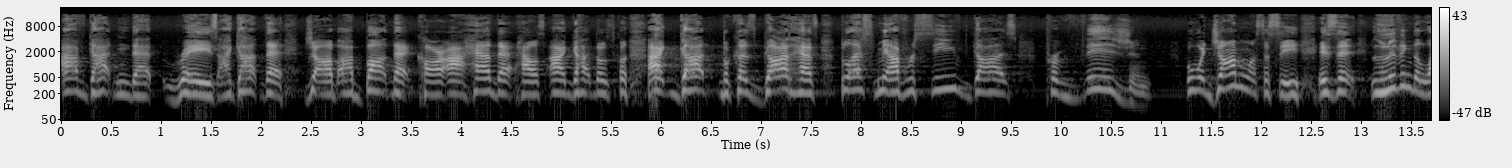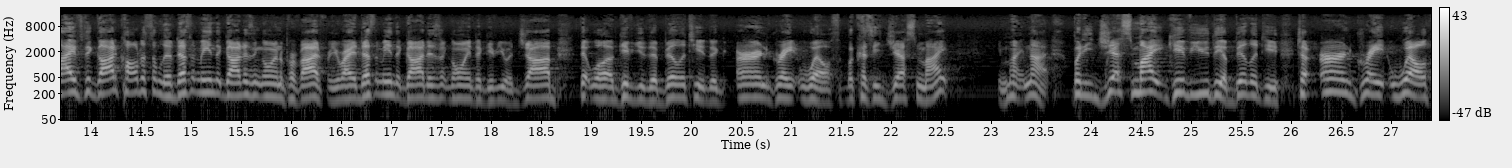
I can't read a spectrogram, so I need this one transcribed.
I've gotten that raise. I got that job. I bought that car. I have that house. I got those clothes. I got because God has blessed me. I've received God's provision. But what John wants to see is that living the life that God called us to live doesn't mean that God isn't going to provide for you, right? It doesn't mean that God isn't going to give you a job that will give you the ability to earn great wealth because He just might. He might not, but he just might give you the ability to earn great wealth.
